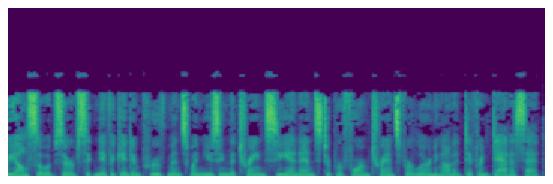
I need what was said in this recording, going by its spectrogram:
We also observe significant improvements when using the trained CNNs to perform transfer learning on a different dataset,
